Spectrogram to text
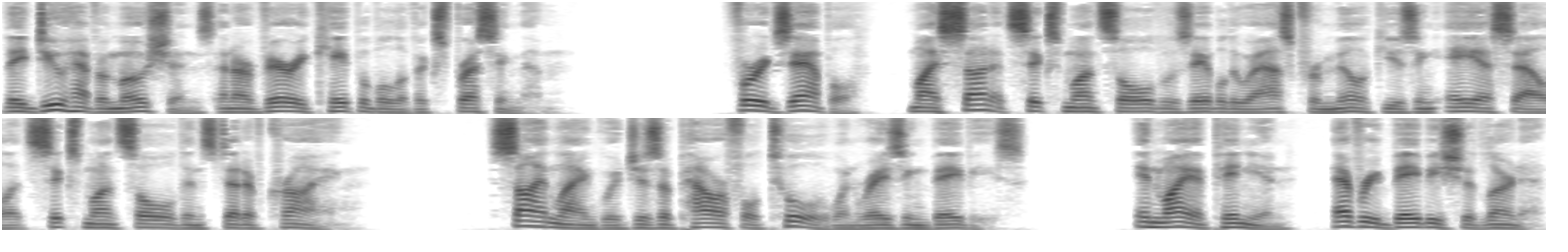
They do have emotions and are very capable of expressing them. For example, my son at 6 months old was able to ask for milk using ASL at 6 months old instead of crying. Sign language is a powerful tool when raising babies. In my opinion, every baby should learn it.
